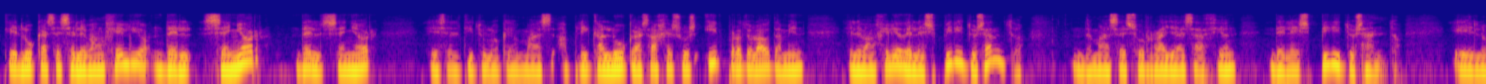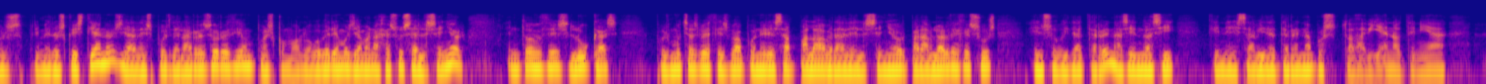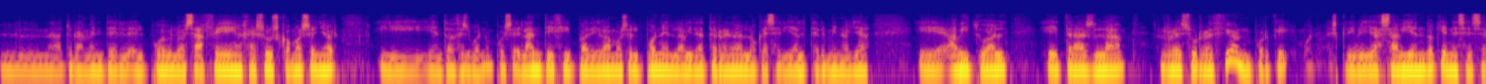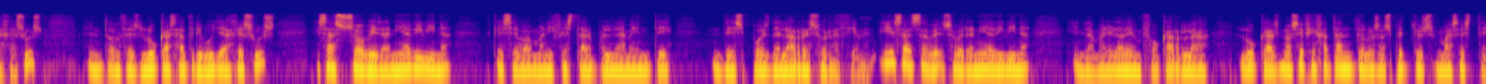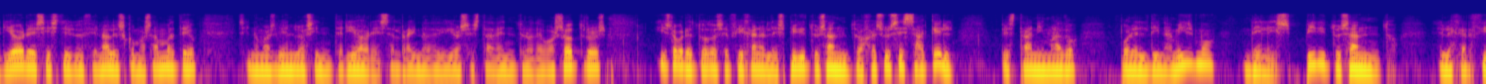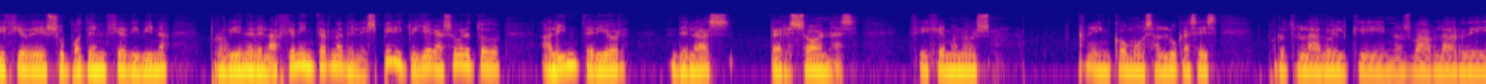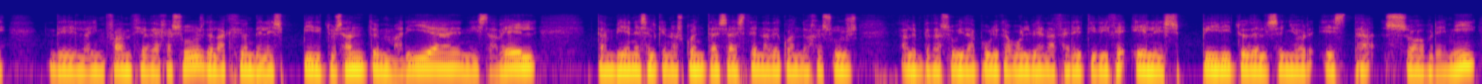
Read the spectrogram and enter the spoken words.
que Lucas es el Evangelio del Señor, del Señor, es el título que más aplica Lucas a Jesús, y por otro lado también el Evangelio del Espíritu Santo, donde más se subraya esa acción del Espíritu Santo. Y los primeros cristianos, ya después de la resurrección, pues como luego veremos, llaman a Jesús el Señor. Entonces Lucas, pues muchas veces va a poner esa palabra del Señor para hablar de Jesús en su vida terrena, siendo así que en esa vida terrena pues todavía no tenía naturalmente el, pueblo esa fe en Jesús como Señor y, entonces bueno pues él anticipa digamos él pone en la vida terrena lo que sería el término ya eh, habitual eh, tras la resurrección, porque bueno, escribe ya sabiendo quién es ese Jesús. Entonces Lucas atribuye a Jesús esa soberanía divina que se va a manifestar plenamente después de la resurrección. Y esa soberanía divina, en la manera de enfocarla Lucas, no se fija tanto en los aspectos más exteriores, institucionales como San Mateo, sino más bien los interiores. El reino de Dios está dentro de vosotros y sobre todo se fija en el Espíritu Santo. Jesús es aquel está animado por el dinamismo del Espíritu Santo. El ejercicio de su potencia divina proviene de la acción interna del Espíritu y llega sobre todo al interior de las personas. Fijémonos en cómo San Lucas es, por otro lado, el que nos va a hablar de, de la infancia de Jesús, de la acción del Espíritu Santo en María, en Isabel. También es el que nos cuenta esa escena de cuando Jesús, al empezar su vida pública, vuelve a Nazaret y dice, el Espíritu del Señor está sobre mí.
